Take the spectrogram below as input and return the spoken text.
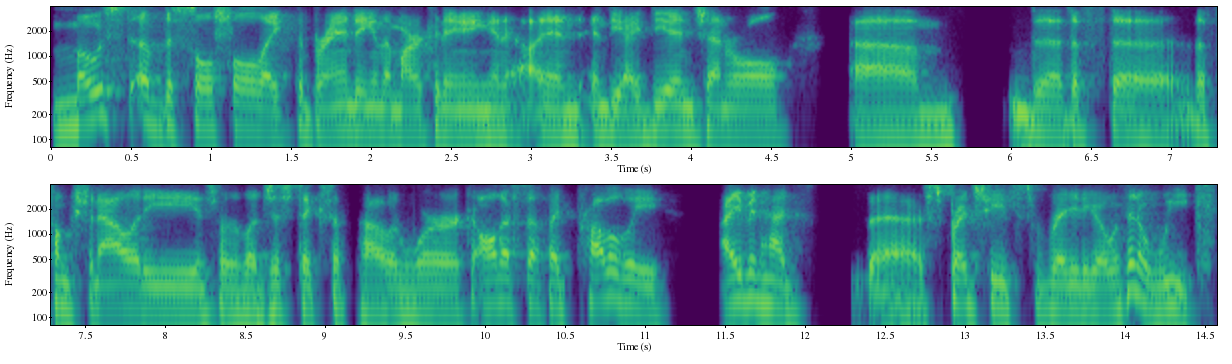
most of the social, like the branding and the marketing and and and the idea in general, um, the the the the functionality and sort of logistics of how it would work, all that stuff. I'd probably I even had uh, spreadsheets ready to go within a week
